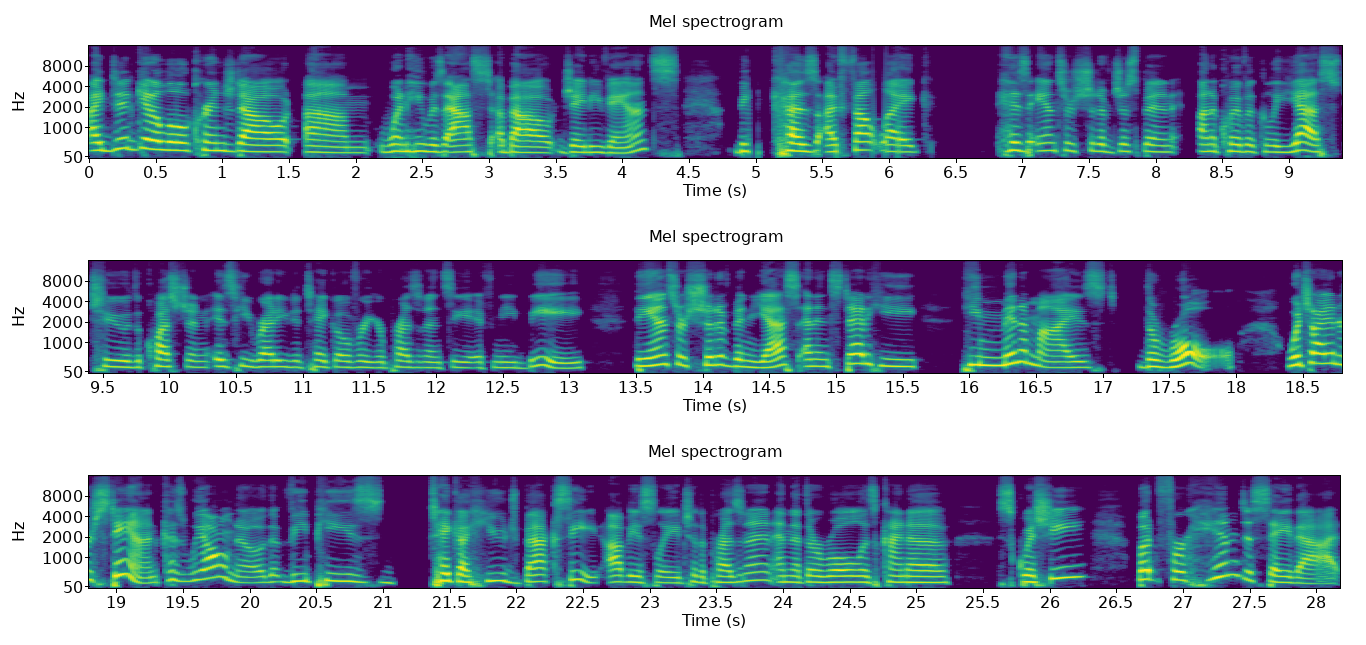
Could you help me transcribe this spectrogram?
I did get a little cringed out um, when he was asked about JD Vance because I felt like his answer should have just been unequivocally yes to the question: Is he ready to take over your presidency if need be? The answer should have been yes, and instead he he minimized the role, which I understand because we all know that VPs take a huge back seat, obviously, to the president, and that their role is kind of squishy. But for him to say that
